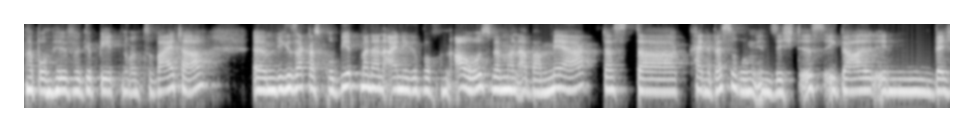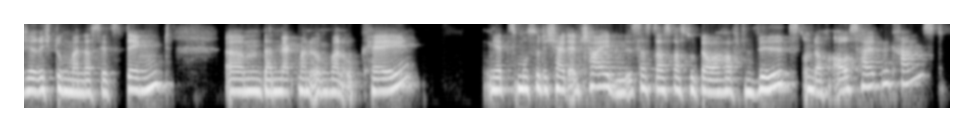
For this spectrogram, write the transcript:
habe um Hilfe gebeten und so weiter. Ähm, wie gesagt, das probiert man dann einige Wochen aus. Wenn man aber merkt, dass da keine Besserung in Sicht ist, egal in welche Richtung man das jetzt denkt, ähm, dann merkt man irgendwann, okay, jetzt musst du dich halt entscheiden. Ist das das, was du dauerhaft willst und auch aushalten kannst?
